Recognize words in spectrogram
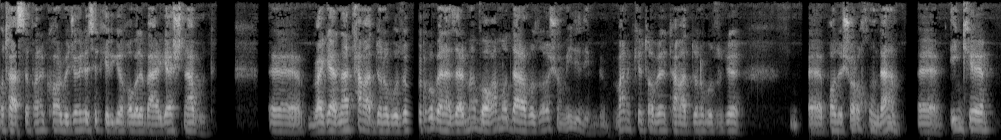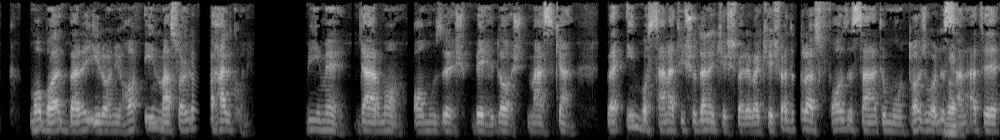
متاسفانه کار به جای رسید که دیگه قابل برگشت نبود. وگرنه تمدن بزرگ رو به نظر من واقعا ما دروازه هاشو می‌دیدیم. من کتاب تمدن بزرگ پادشاه رو خوندم. اینکه ما باید برای ایرانی ها این مسائل رو حل کنیم. بیمه درمان آموزش بهداشت مسکن و این با صنعتی شدن کشوره. و کشور داره از فاز صنعت مونتاژ وارد بله. صنعت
